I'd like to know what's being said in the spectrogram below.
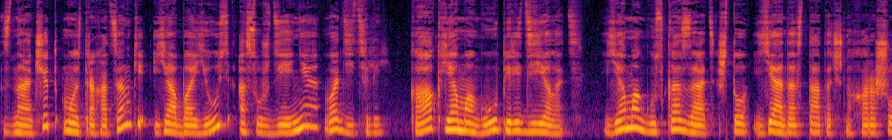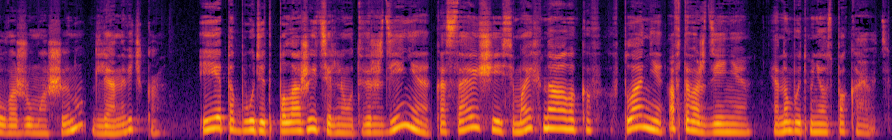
Значит, мой страх оценки – я боюсь осуждения водителей. Как я могу переделать? Я могу сказать, что я достаточно хорошо вожу машину для новичка. И это будет положительное утверждение, касающееся моих навыков в плане автовождения, и оно будет меня успокаивать.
